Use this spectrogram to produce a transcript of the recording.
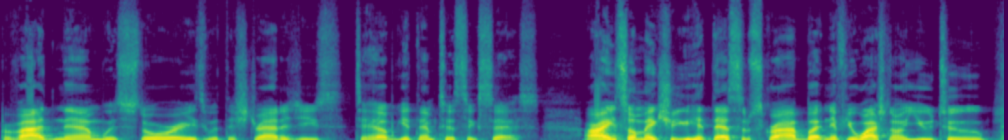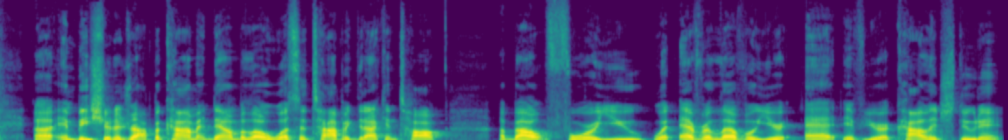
providing them with stories, with the strategies to help get them to success. All right, so make sure you hit that subscribe button if you're watching on YouTube. Uh, and be sure to drop a comment down below. What's a topic that I can talk about for you, whatever level you're at? If you're a college student,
